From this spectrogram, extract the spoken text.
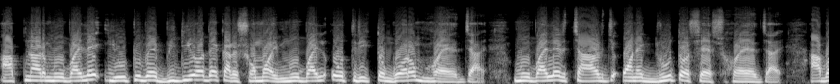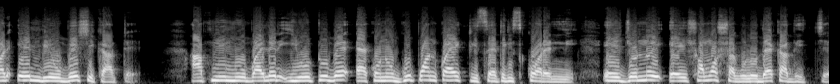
আপনার মোবাইলে ইউটিউবে ভিডিও দেখার সময় মোবাইল অতিরিক্ত গরম হয়ে যায়। মোবাইলের চার্জ অনেক দ্রুত শেষ হয়ে যায়, আবার এমবিও বেশি কাটে। আপনি মোবাইলের ইউটিউবে এখনও গোপন কয়েকটি সেটিংস করেননি, এই জন্যই এই সমস্যাগুলো দেখা দিচ্ছে।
